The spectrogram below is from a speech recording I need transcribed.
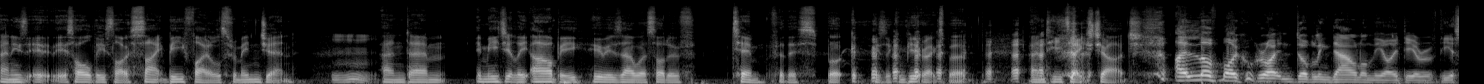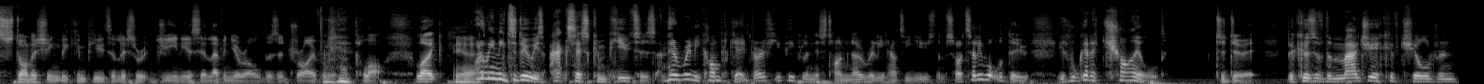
and he's it, it's all these sort of Site B files from InGen, and um, immediately Arby, who is our sort of Tim for this book, he's a computer expert, and he takes charge. I love Michael Crichton doubling down on the idea of the astonishingly computer literate genius 11 year old as a driver of the plot. Like, Yeah. what do we need to do is access computers, and they're really complicated. Very few people in this time know really how to use them. So I'll tell you what we'll do is we'll get a child to do it because of the magic of children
